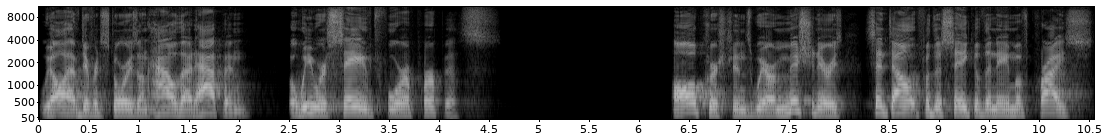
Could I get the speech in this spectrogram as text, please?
We all have different stories on how that happened, but we were saved for a purpose. All Christians, we are missionaries sent out for the sake of the name of Christ.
